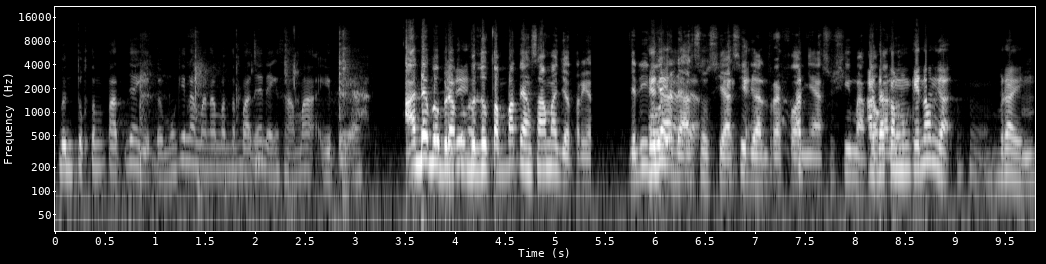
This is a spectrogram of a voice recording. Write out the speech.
bentuk tempatnya gitu. Mungkin nama-nama tempatnya ada yang sama gitu ya. ada beberapa Jadi- bentuk tempat yang sama, Jod, ternyata. Jadi, Jadi dia ada- ada asosiasi dengan travelnya Tsushima. Ada kan kemungkinan nggak, Hmm. Bray? Hmm.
